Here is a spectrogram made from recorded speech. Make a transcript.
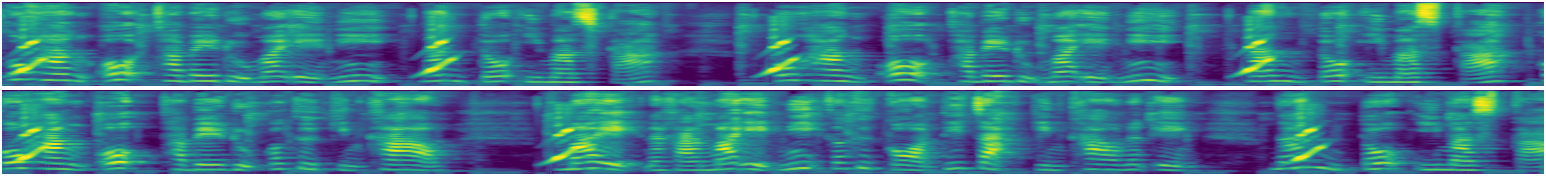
โกฮังโอทาเบรุมาเอนี่นันโตอิมัสกะโกฮังโอทาเบรุมาเอนี่นันโตอิมัสกะโกฮังโอทาเบรุก็คือกินข้าวมาเอะนะคะมาเอะนี่ก็คือก่อนที่จะกินข้าวนั่นเอง นั่นโตอิมัสกะ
